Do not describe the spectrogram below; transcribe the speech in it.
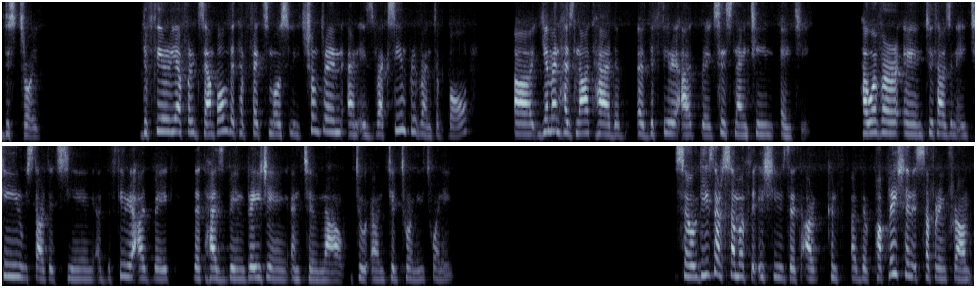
destroyed. Diphtheria, for example, that affects mostly children and is vaccine preventable. Uh, Yemen has not had a, a diphtheria outbreak since 1980. However, in 2018, we started seeing a diphtheria outbreak that has been raging until now, to, until 2020. So these are some of the issues that are uh, the population is suffering from.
